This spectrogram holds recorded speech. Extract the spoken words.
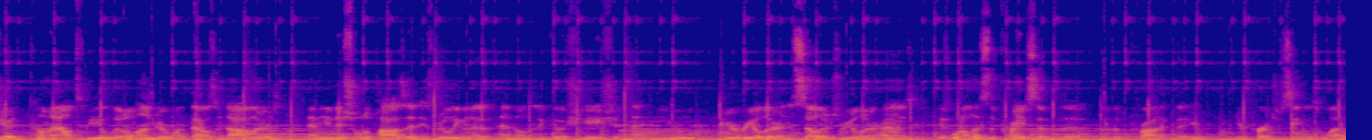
should come out to be a little under $1,000. And the initial deposit is really going to depend on the negotiation that you, your realtor, and the seller's realtor has, as well as the price of the, of the product that you're, you're purchasing as well.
